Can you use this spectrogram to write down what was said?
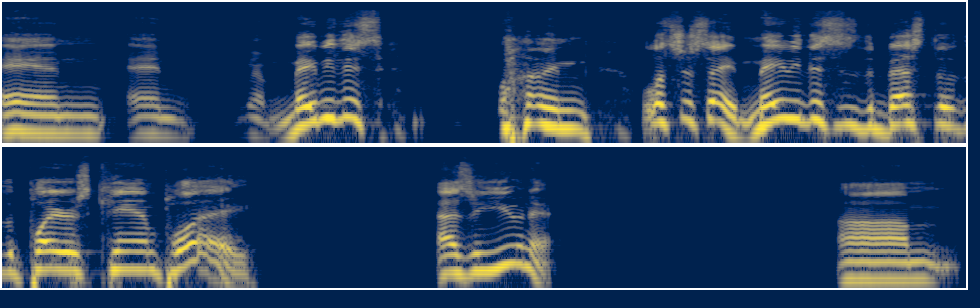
and and maybe this. I mean, let's just say maybe this is the best that the players can play as a unit. Um,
